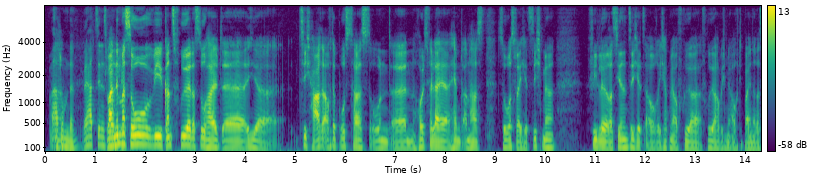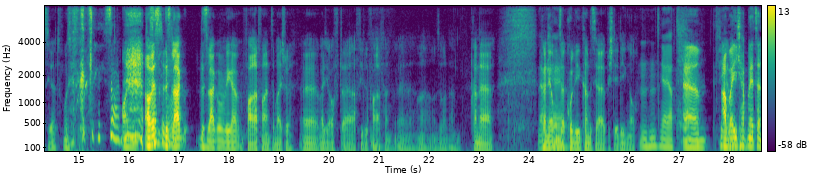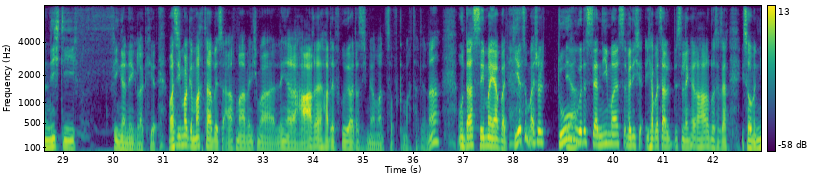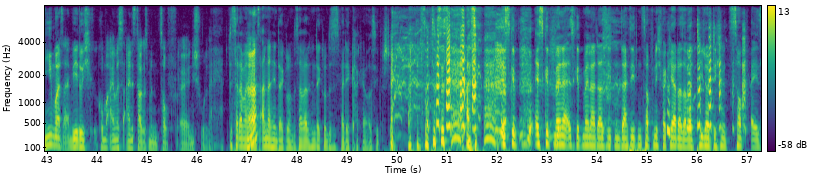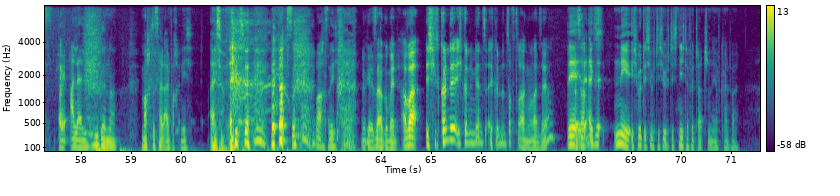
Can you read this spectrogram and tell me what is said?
Warum denn? Wer hat es dir denn Es war nicht mehr so wie ganz früher, dass du halt äh, hier zig Haare auf der Brust hast und äh, ein Holzfällerhemd anhast. Sowas vielleicht jetzt nicht mehr. Viele rasieren sich jetzt auch. Ich habe mir auch früher, früher habe ich mir auch die Beine rasiert, muss ich ganz ehrlich sagen. Und das Aber das, gemacht? lag, das lag wegen dem Fahrradfahren zum Beispiel, äh, weil ich oft äh, viel Fahrradfahren äh, war und so. Und dann kann der Kann ja unser Kollege kann das ja bestätigen auch. Mhm, ja, ja. Ähm, aber ich habe mir jetzt dann nicht die Fingernägel lackiert. Was ich mal gemacht habe, ist auch mal, wenn ich mal längere Haare hatte früher, dass ich mir mal einen Zopf gemacht hatte. Ne? Und das sehen wir ja bei dir zum Beispiel. Du Ja. würdest ja niemals, wenn ich, ich habe jetzt halt ein bisschen längere Haare, du hast ja gesagt, ich soll mir niemals, ein, weder ich komme eines, eines Tages mit einem Zopf äh, in die Schule. Das hat aber einen Hä? ganz anderen Hintergrund. Das hat aber den Hintergrund, dass es bei dir kacke aussieht, bestimmt. also, das ist, also es, gibt, es gibt Männer, es gibt Männer, da sieht ein, da sieht ein Zopf nicht verkehrt aus, aber Tilo dich mit Zopf, ey, ist bei aller Liebe, ne? Mach das halt einfach nicht. Also bitte, mach's, mach's nicht. Okay, ist ein Argument. Aber ich könnte, ich könnte mir einen, ich könnte einen Zopf tragen, meinst du, ja? Nee, Also nix- nee ich würde dich, würd dich, würd dich nicht dafür judgen, nee, auf keinen Fall.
